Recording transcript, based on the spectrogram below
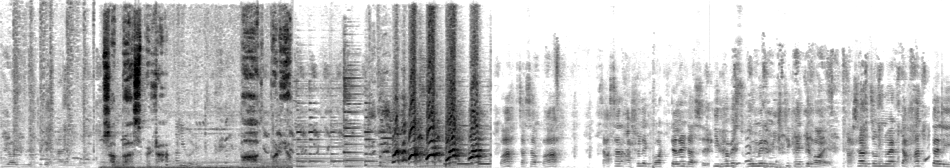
কিভাবে মিষ্টিটা খায়নি शाबाश बेटा बहुत बढ़िया বাহ চাচা বাহ চাচার আসলে গড ট্যালেন্ট আছে কিভাবে সৌ মেরে মিষ্টি খাইতে হয় চাচার জন্য একটা হাততালি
